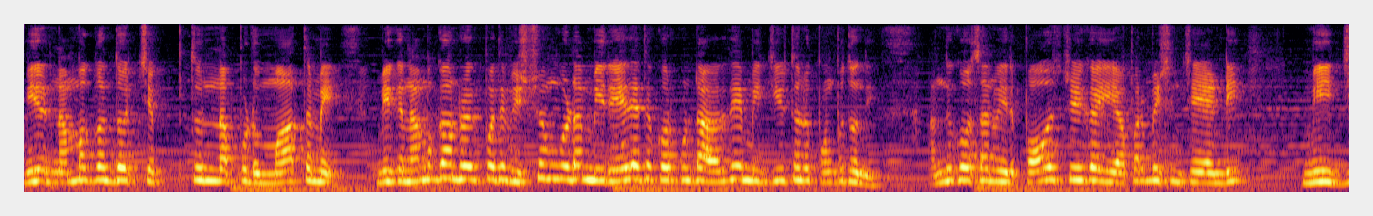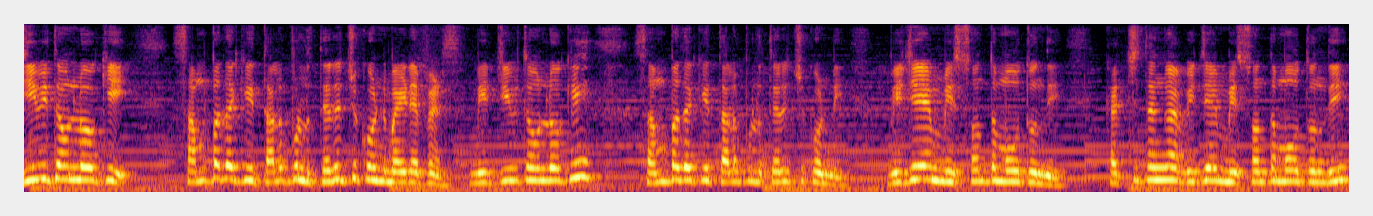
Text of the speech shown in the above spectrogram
మీరు నమ్మకంతో చెప్తున్నప్పుడు మాత్రమే. మీకు నమ్మకం లేకపోతే విశ్వం కూడా మీరు ఏదైతే కోరుకుంటారో అదే మీ జీవితంలో పంపుతుంది. అందుకోసం మీరు పాజిటివ్గా ఈ అఫర్మేషన్ చేయండి. మీ జీవితంలోకి సంపదకి తలుపులు తెరుచుకోండి మై డియర్ ఫ్రెండ్స్ మీ జీవితంలోకి సంపదకి తలుపులు తెరుచుకోండి. విజయం మీ సొంతమవుతుంది. ఖచ్చితంగా విజయం మీ సొంతమవుతుంది.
